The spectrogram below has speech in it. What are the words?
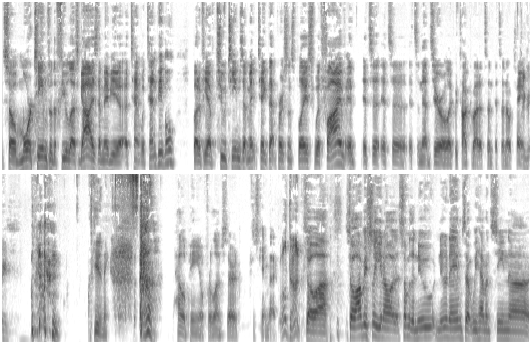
so more teams with a few less guys than maybe a, a tent with ten people. But if you have two teams that may take that person's place with five, it, it's a it's a it's a net zero, like we talked about. It's a it's a no change. Agreed. excuse me, jalapeno for lunch there. Just came back. Well done. So, uh, so obviously, you know, some of the new new names that we haven't seen, uh,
